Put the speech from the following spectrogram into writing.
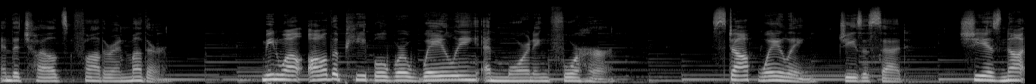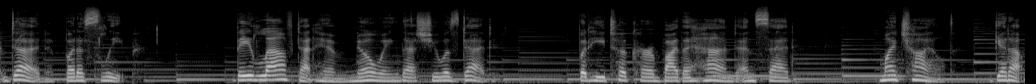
and the child's father and mother. Meanwhile, all the people were wailing and mourning for her. Stop wailing, Jesus said. She is not dead, but asleep. They laughed at him, knowing that she was dead. But he took her by the hand and said, My child, get up.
